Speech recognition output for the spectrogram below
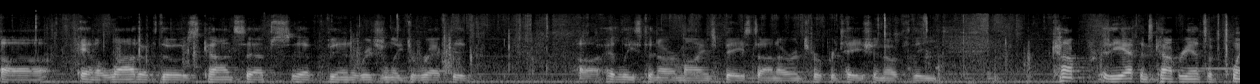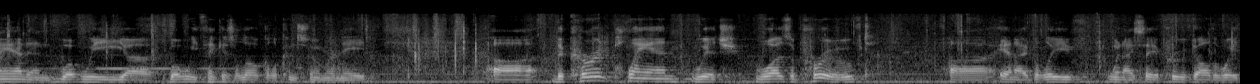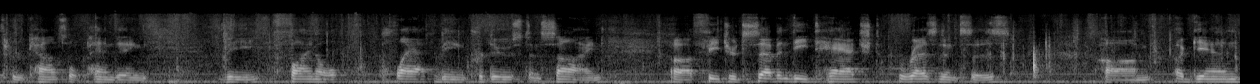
Uh, And a lot of those concepts have been originally directed, uh, at least in our minds, based on our interpretation of the the Athens Comprehensive Plan and what we, uh, what we think is a local consumer need. Uh, The current plan, which was approved, uh, and I believe, when I say approved, all the way through council pending the final plat being produced and signed, uh, featured seven detached residences. Um, Again,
